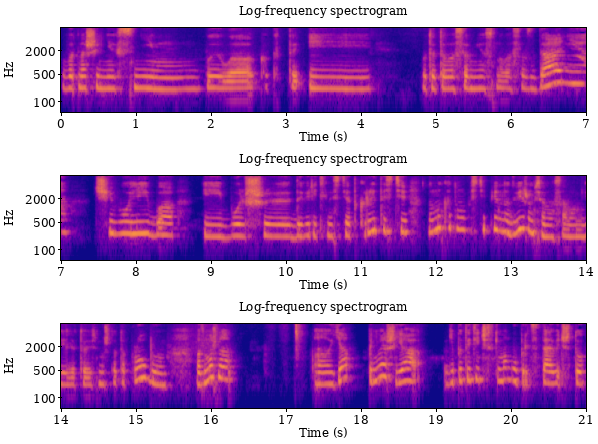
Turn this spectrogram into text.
в отношениях с ним было как-то и вот этого совместного создания чего-либо, и больше доверительности, открытости. Но мы к этому постепенно движемся на самом деле. То есть мы что-то пробуем. Возможно, а, я, понимаешь, я гипотетически могу представить, что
